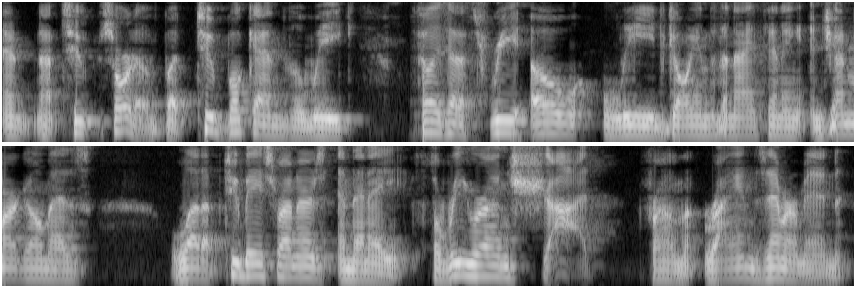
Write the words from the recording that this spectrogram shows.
and not two, sort of, but two bookend of the week. The Phillies had a 3 0 lead going into the ninth inning, and Jeanmar Gomez led up two base runners and then a three run shot from Ryan Zimmerman.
